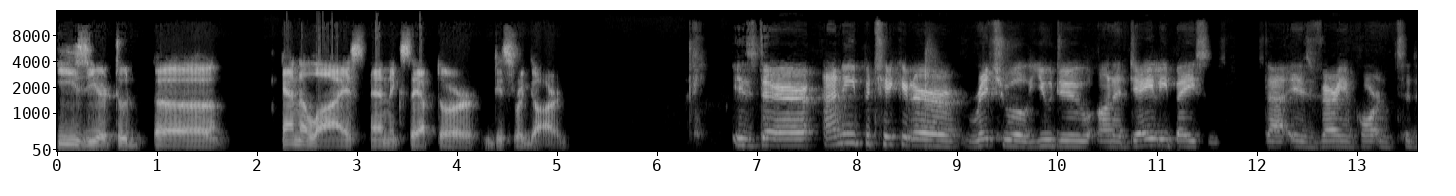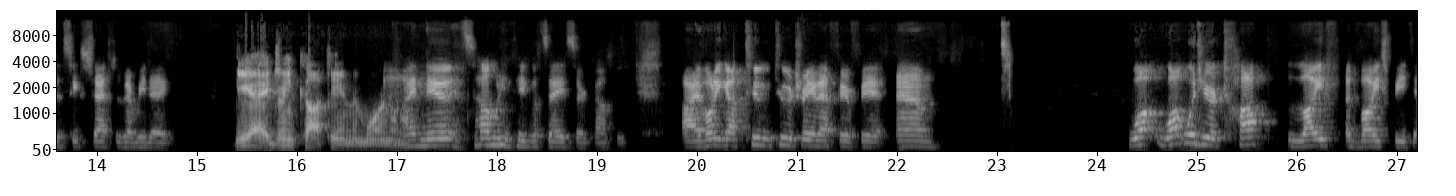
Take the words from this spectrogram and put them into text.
easier to uh, analyze and accept or disregard. Is there any particular ritual you do on a daily basis that is very important to the success of every day? Yeah, I drink coffee in the morning. I knew it. So many people say it's their coffee. I've only got two, two or three left here for you. Um, what what would your top life advice be to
